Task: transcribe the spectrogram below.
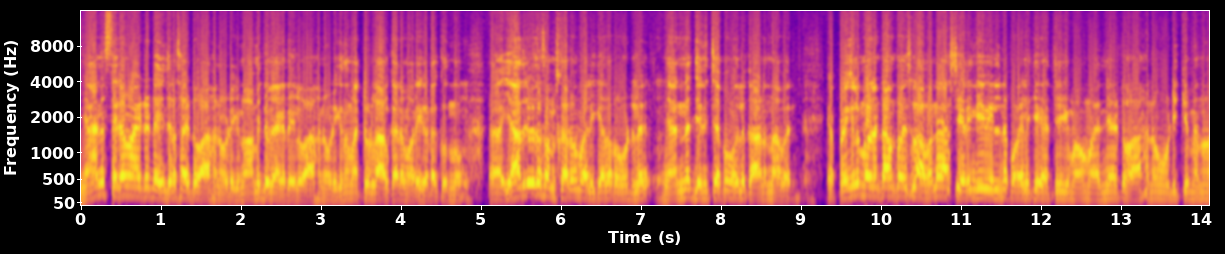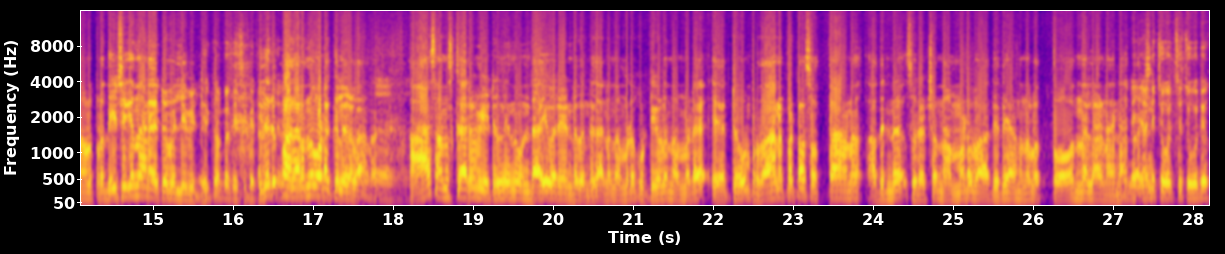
ഞാൻ സ്ഥിരമായിട്ട് ഡേഞ്ചറസ് ആയിട്ട് വാഹനം ഓടിക്കുന്നു. അമിത വേഗതയിൽ വാഹനം ഓടിക്കുന്നു. മറ്റുള്ള ആൾക്കാരെ മറികടക്കുന്നു. യാതൊരുവിധ സംസ്കാരവും പാലിക്കാതെ റോഡിൽ ഞാൻ എന്നെ ജനിച്ചപ്പോൾ മുതൽ കാണുന്ന അവൻ. എപ്പോഴെങ്കിലും പതിനെട്ടാമത്തെ വയസ്സിൽ അവനെ ആ സ്റ്റിയറിംഗ് വീലിന്റെ പുറകിലേക്ക് കയറ്റിയിരിക്കും. അവൻ മാന്യമായിട്ട് വാഹനം ഓടിക്കും എന്ന് നമ്മൾ പ്രതീക്ഷിക്കുന്നതാണ് ഏറ്റവും വലിയ വിട്ടിത്വം ഇതൊരു പകർന്നു കൊടക്കലുകളാണ്. ആ. സംസ്കാരം വീട്ടിൽ നിന്ന് ഉണ്ടായി വരേണ്ടതുണ്ട്. കാരണം നമ്മുടെ കുട്ടികൾ നമ്മുടെ ഏറ്റവും പ്രധാനപ്പെട്ട സ്വത്താണ്. അതിന്റെ സുരക്ഷ നമ്മുടെ ബാധ്യതയാണെന്നുള്ള തോന്നലാണ് അതിനകത്ത്. ഞാൻ ചോദിച്ച ചോദ്യം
